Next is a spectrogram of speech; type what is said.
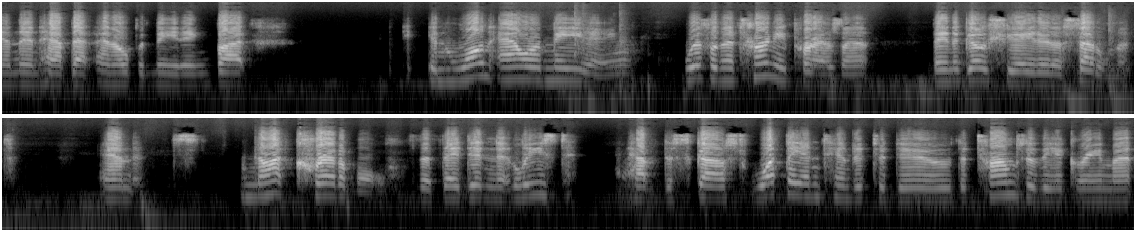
and then have that an open meeting, but in one hour meeting with an attorney present, they negotiated a settlement. And it's not credible that they didn't at least have discussed what they intended to do, the terms of the agreement.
